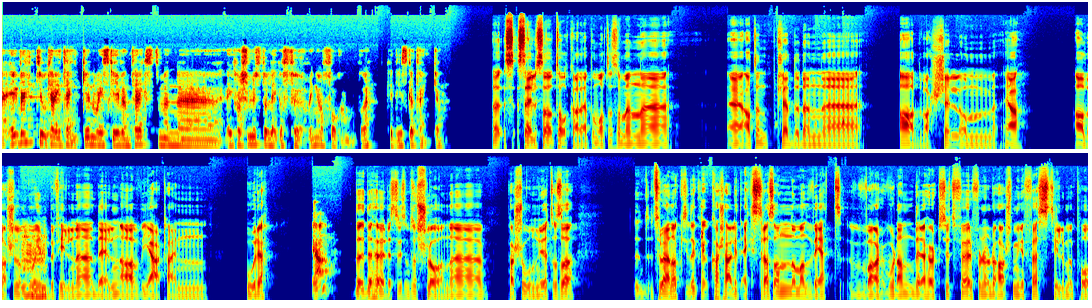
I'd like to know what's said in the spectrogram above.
Jeg vet jo hva jeg tenker når jeg skriver en tekst, men uh, jeg har ikke lyst til å legge føringer for andre, hva de skal tenke. Eh, selv så tolka jeg det på en måte som en uh, At den kledde den advarsel om Ja, advarsel om mm. noe mhm. innbefillende delen av gjærtegnordet. Ja. Det, det, høres liksom så slående personlig ut. Og så tror jeg nok det kanskje er litt ekstra sånn når man vet hva, hvordan dere hørtes ut før. For når du har så mye fest, til og med på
